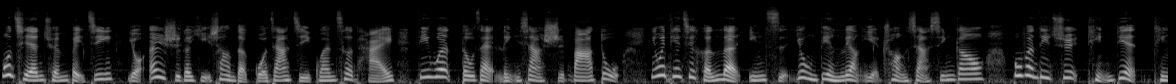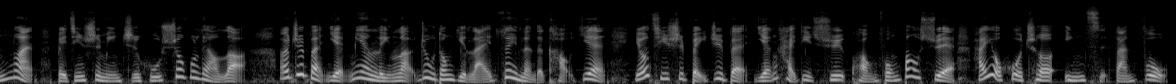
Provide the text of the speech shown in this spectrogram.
目前全北京有二十个以上的国家级观测台，低温都在零下十八度。因为天气很冷，因此用电量也创下新高，部分地区停电停暖，北京市民直呼受不了了。而日本也面临了入冬以来最冷的考验，尤其是北。日本沿海地区狂风暴雪，还有货车因此翻覆。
